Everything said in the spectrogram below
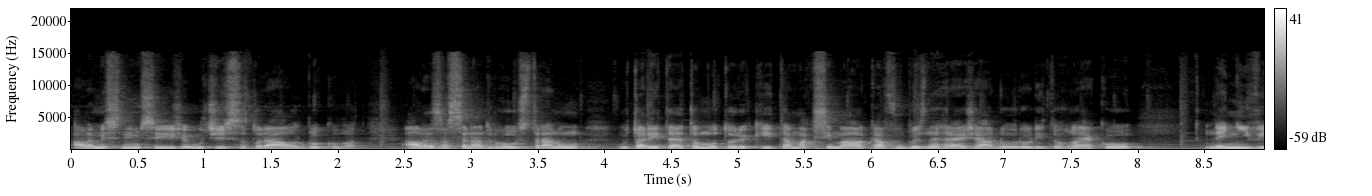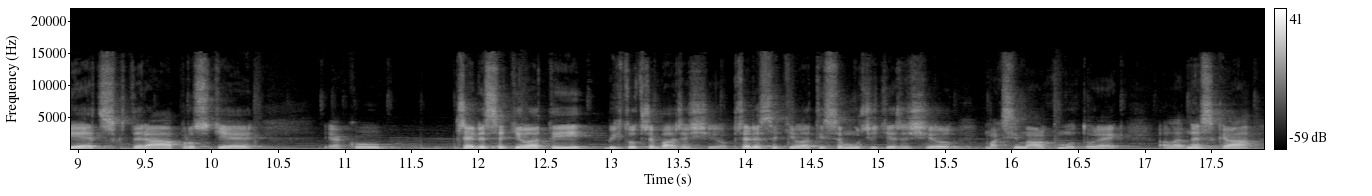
ale myslím si, že určitě se to dá odblokovat. Ale zase na druhou stranu u tady této motorky ta maximálka vůbec nehraje žádnou roli. Tohle jako není věc, která prostě jako před deseti lety bych to třeba řešil. Před deseti lety jsem určitě řešil maximálku motorek, ale dneska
